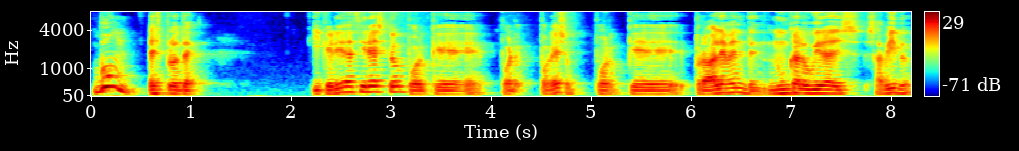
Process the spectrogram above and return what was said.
¡boom! Exploté. Y quería decir esto porque. Por, eso, porque probablemente nunca lo hubierais sabido.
